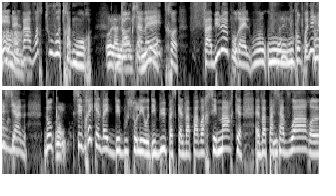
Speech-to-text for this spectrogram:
et Ah. elle va avoir tout votre amour. Oh là là, Donc ça va mieux. être fabuleux pour elle. Vous vous, comprenez Ah. Christiane? Donc c'est vrai qu'elle va être déboussolée au début parce qu'elle va pas avoir ses marques, elle va pas savoir euh,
